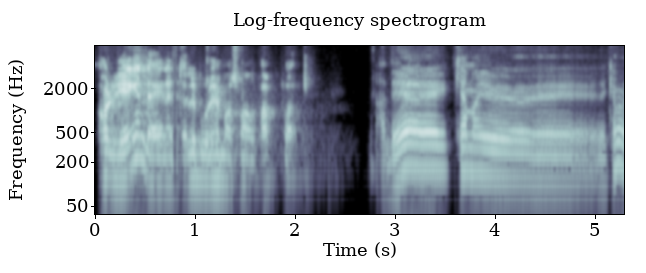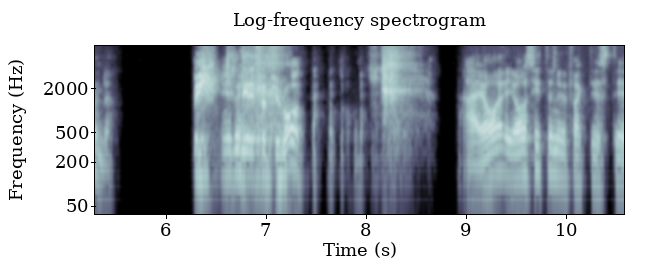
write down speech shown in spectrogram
har du egen lägenhet eller bor du hemma hos mamma och pappa? Ja, det kan man ju... Det kan man undra. Blir det för privat? Nej, jag, jag sitter nu faktiskt... Eh,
